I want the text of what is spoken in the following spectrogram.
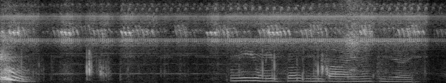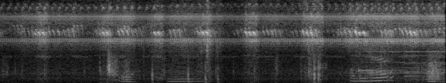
นี่ยังมีเพื่อนคุณตายนะคุณยายโอเคสวัสดีฮะโอเค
